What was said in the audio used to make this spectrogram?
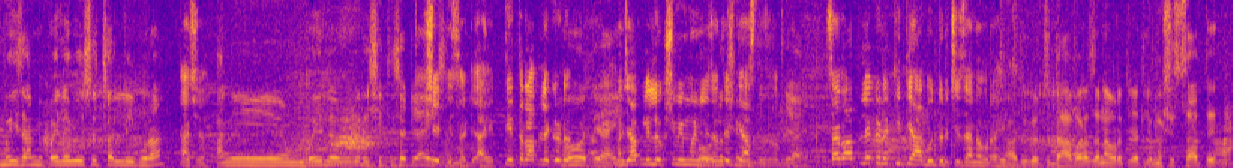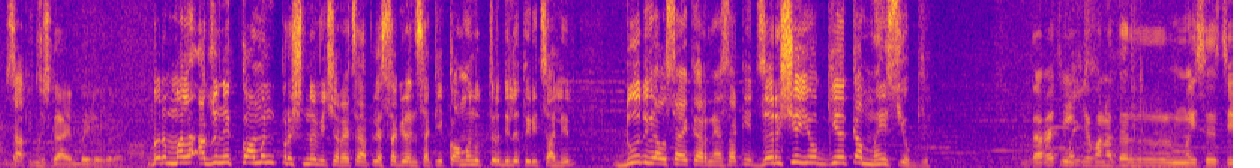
म्हैस आम्ही पहिल्या वेळेसच चालली पुरा. अच्छा. आणि बैल वगैरे शेतीसाठी आहे शेतीसाठी आहे ते तर आपल्याकडे हो, ते आहे. म्हणजे आपली लक्ष्मी म्हणली हो, जाते ते असतात म्हणली. साहेब आपल्याकडे किती अगोदरची जनावर आहेत? अगोदरचे दहा बारा जनावर त्याच्यातले म्हशी सात आहेत. सात बाकीचे म्हशी. गाय बैल वगैरे आहेत. बरं मला अजून एक कॉमन प्रश्न विचारायचा आहे आपल्या सगळ्यांसाठी. कॉमन उत्तर दिलं तरी चालेल. दूध व्यवसाय करण्यासाठी जर्शी योग्य का म्हैस योग्य? दराच्या हिशोबानं तर म्हैसची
